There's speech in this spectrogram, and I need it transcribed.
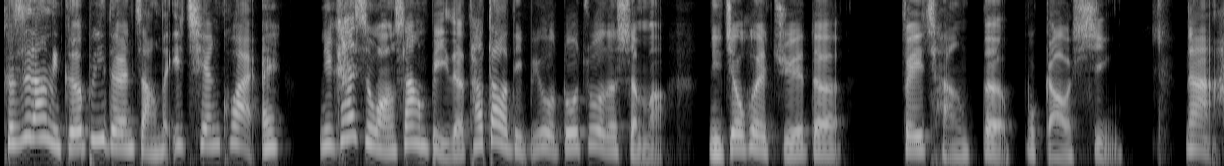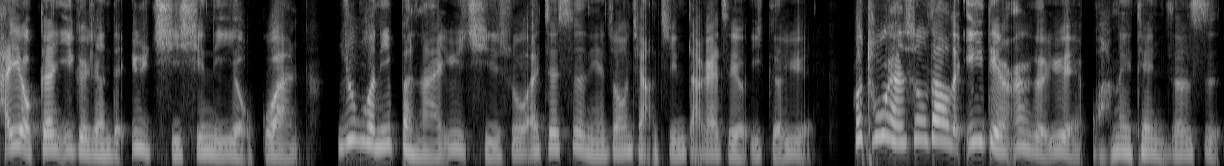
可是当你隔壁的人涨了一千块，哎，你开始往上比了，他到底比我多做了什么？你就会觉得非常的不高兴。那还有跟一个人的预期心理有关。如果你本来预期说，哎，这次的年终奖金大概只有一个月，我突然收到了一点二个月，哇，那天你真的是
